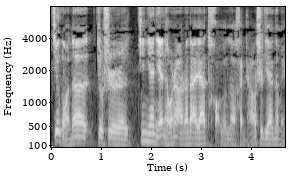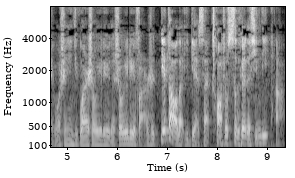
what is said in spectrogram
结果呢，就是今年年头上让大家讨论了很长时间的美国十年期国债收益率的收益率反而是跌到了一点三，创出四个月的新低啊，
